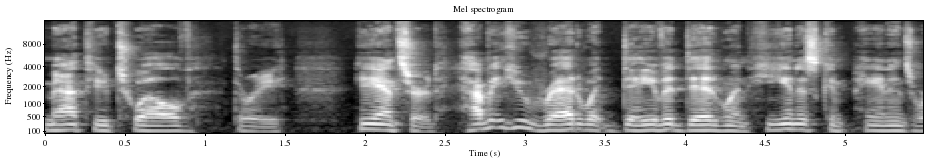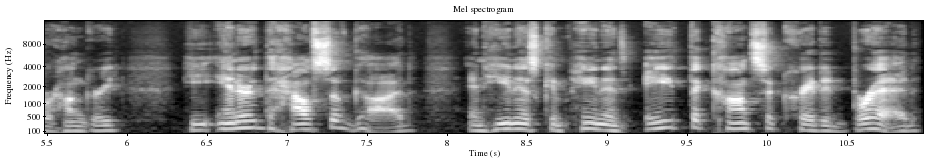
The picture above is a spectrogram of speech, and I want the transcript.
Matthew 12, 3. He answered, Haven't you read what David did when he and his companions were hungry? He entered the house of God, and he and his companions ate the consecrated bread,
